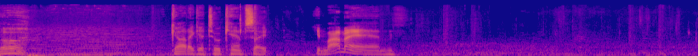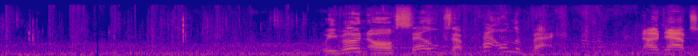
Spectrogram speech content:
Ugh. Gotta get to a campsite. You my man. We've earned ourselves a pat on the back. No doubt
